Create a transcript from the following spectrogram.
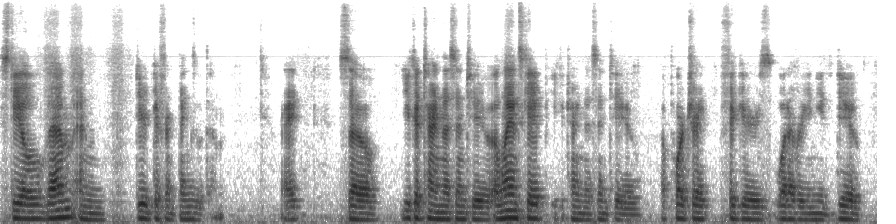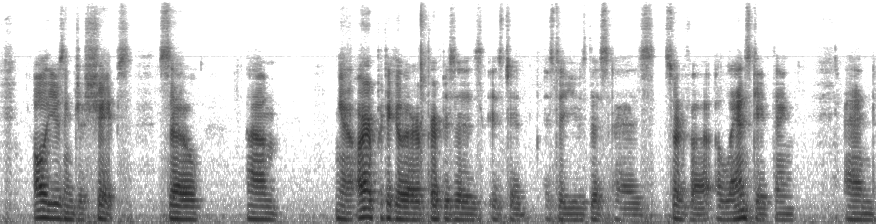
steal them and do different things with them, right? So you could turn this into a landscape, you could turn this into a portrait, figures, whatever you need to do, all using just shapes. So, um, you know, our particular purpose is, is to is to use this as sort of a, a landscape thing, and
